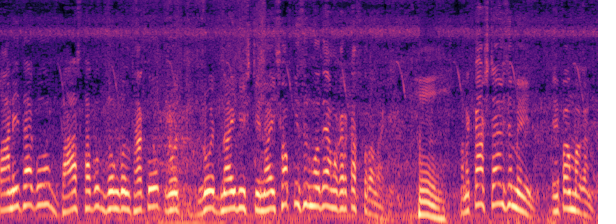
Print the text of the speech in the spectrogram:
পানি থাকুক গাছ থাকুক জঙ্গল থাকুক রোদ রোদ নাই বৃষ্টি নাই সব কিছুর মধ্যে আমার কাজ করা লাগে। হুম। মানে কাজটা হচ্ছে মেইন এই পাম বাগানে।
